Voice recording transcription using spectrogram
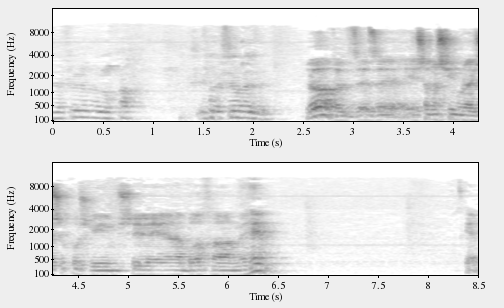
זה אפילו על זה. לא, אבל זה, זה, יש אנשים אולי שחושבים שהברכה מהם. כן.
